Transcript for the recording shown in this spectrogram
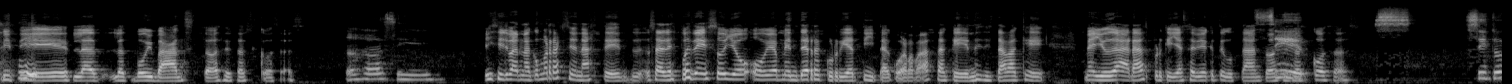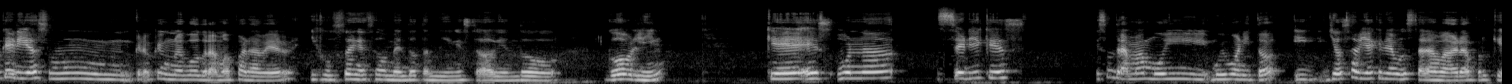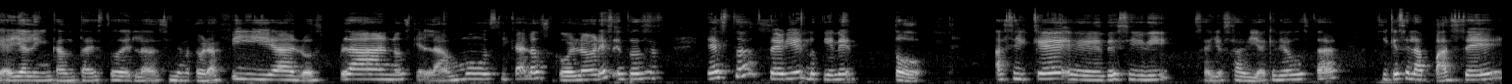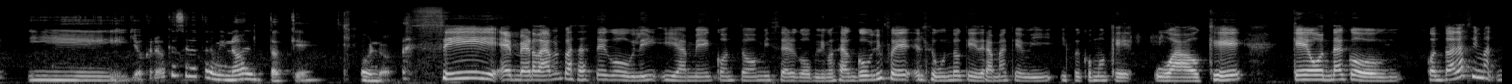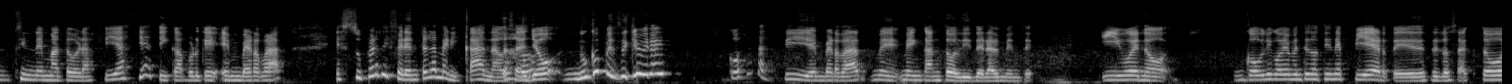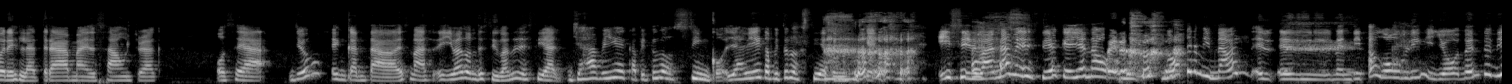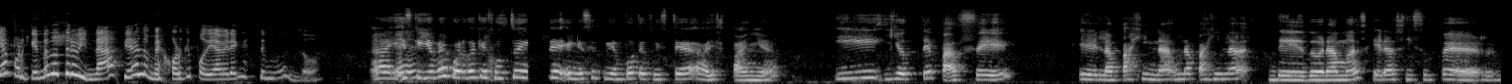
BTS, las, las boy bands, todas esas cosas. Ajá, sí. Y Silvana, ¿cómo reaccionaste? O sea, después de eso yo obviamente recurrí a ti, ¿te acuerdas? A que necesitaba que me ayudaras porque ya sabía que te gustaban todas esas cosas. Si tú querías un, creo que un nuevo drama para ver, y justo en ese momento también estaba viendo Goblin, que es una serie que es, es un drama muy, muy bonito, y yo sabía que le iba a gustar a Mara porque a ella le encanta esto de la cinematografía, los planos, que la música, los colores, entonces esta serie lo tiene todo. Así que eh, decidí, o sea, yo sabía que le iba a gustar, Así que se la pasé y yo creo que se le terminó el toque, ¿o no? Sí, en verdad me pasaste Goblin y amé con todo mi ser Goblin. O sea, Goblin fue el segundo que drama que vi y fue como que, wow, qué, qué onda con, con toda la cinematografía asiática, porque en verdad es súper diferente a la americana. O sea, yo nunca pensé que hubiera cosas así, en verdad me, me encantó literalmente. Y bueno, Goblin obviamente no tiene pierde, desde los actores, la trama, el soundtrack. O sea, yo encantada. Es más, iba donde Silvana y decía, ya vi el capítulo 5, ya vi el capítulo 7. y Silvana me decía que ella no, no terminaba el, el, bendito Goblin y yo no entendía por qué no lo terminaba si era lo mejor que podía haber en este mundo. Ay, es que yo me acuerdo que justo en ese, en ese tiempo te fuiste a España y yo te pasé eh, la página, una página de doramas que era así súper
